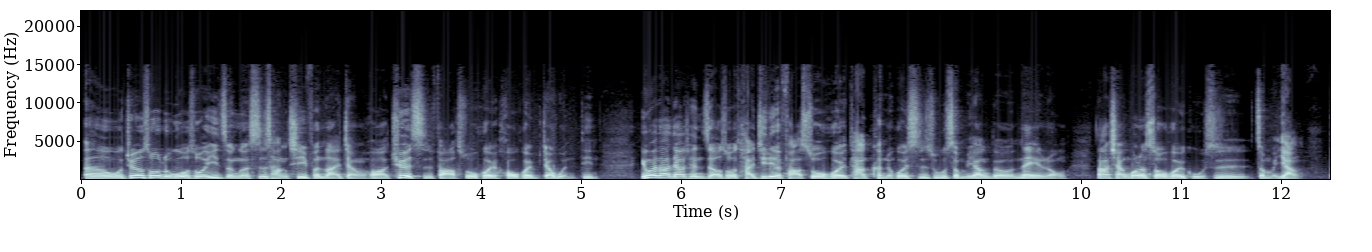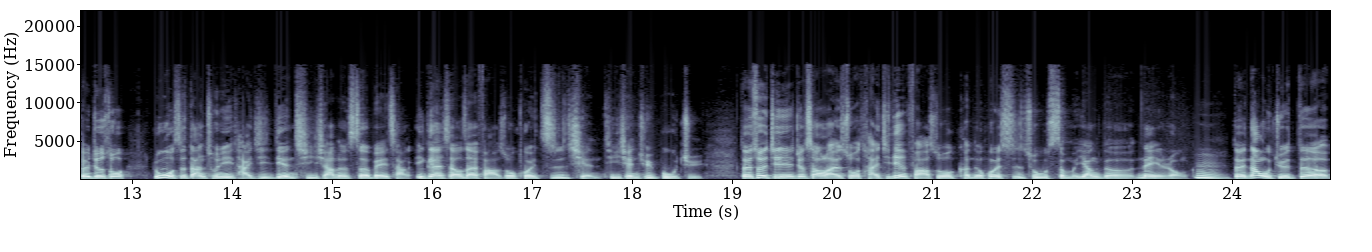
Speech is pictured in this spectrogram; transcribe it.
呃，我觉得说，如果说以整个市场气氛来讲的话，确实法说会后会比较稳定。因为大家要先知道说，台积电法说会它可能会释出什么样的内容，那相关的受惠股是怎么样？对，就是说，如果是单纯以台积电旗下的设备厂，应该是要在法说会之前提前去布局。对，所以今天就是要来说，台积电法说可能会释出什么样的内容？嗯，对。那我觉得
